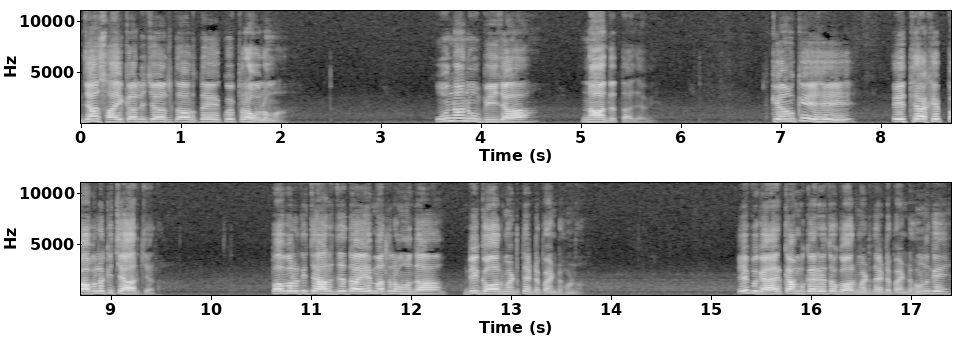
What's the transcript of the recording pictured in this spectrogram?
ਜਾਂ ਸਾਈਕੋਲੋਜੀਕਲ ਤੌਰ ਤੇ ਕੋਈ ਪ੍ਰੋਬਲਮ ਆ, ਉਹਨਾਂ ਨੂੰ ਵੀਜ਼ਾ ਨਾ ਦਿੱਤਾ ਜਾਵੇ। ਕਿਉਂਕਿ ਇਹ ਇੱਥੇ ਆ ਕੇ ਪਬਲਿਕ ਚਾਰਜਰ ਪਬਲਿਕ ਚਾਰਜ ਦਾ ਇਹ ਮਤਲਬ ਹੁੰਦਾ ਵੀ ਗਵਰਨਮੈਂਟ ਤੇ ਡਿਪੈਂਡ ਹੋਣਾ। ਇਹ ਬਗੈਰ ਕੰਮ ਕਰੇ ਤੋਂ ਗਵਰਨਮੈਂਟ ਤੇ ਡਿਪੈਂਡ ਹੋਣਗੇ।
